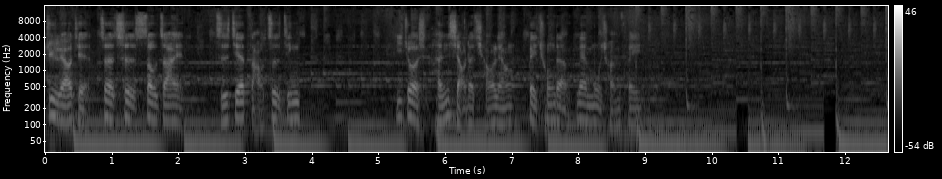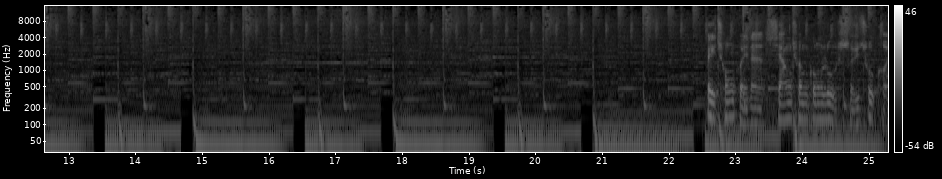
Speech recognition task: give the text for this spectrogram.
据了解，这次受灾直接导致经。一座很小的桥梁被冲得面目全非，被冲毁的乡村公路随处可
